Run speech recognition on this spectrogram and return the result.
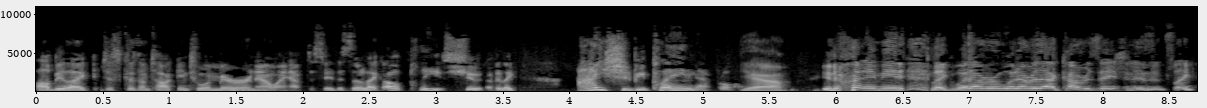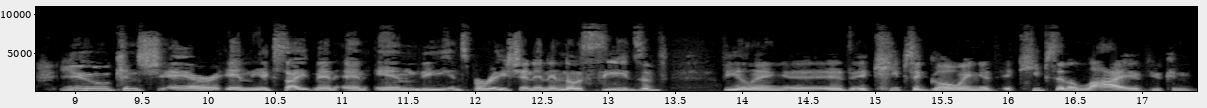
I'll be like, just because I'm talking to a mirror now, I have to say this. They're like, oh, please shoot. I'll be like, I should be playing that role. Yeah. You know what I mean? Like whatever whatever that conversation is, it's like you can share in the excitement and in the inspiration and in those seeds of feeling. It, it keeps it going. It, it keeps it alive. You can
